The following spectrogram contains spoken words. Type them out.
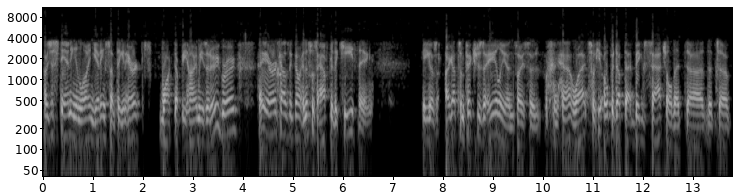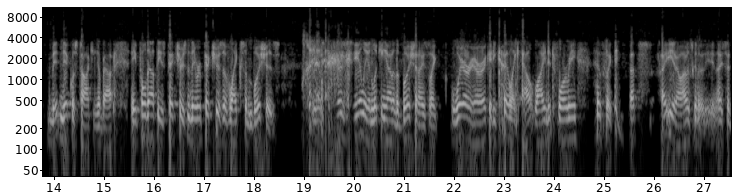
I was just standing in line getting something, and Eric walked up behind me. He said, "Hey, Greg. Hey, Eric, how's it going?" And this was after the key thing. He goes, I got some pictures of aliens. I said, yeah, what? So he opened up that big satchel that uh, that uh, Nick was talking about, and he pulled out these pictures, and they were pictures of like some bushes. Know, there's an alien looking out of the bush, and I was like, "Where, Eric?" And he kind of like outlined it for me. It's like that's, I, you know, I was gonna. And I said,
